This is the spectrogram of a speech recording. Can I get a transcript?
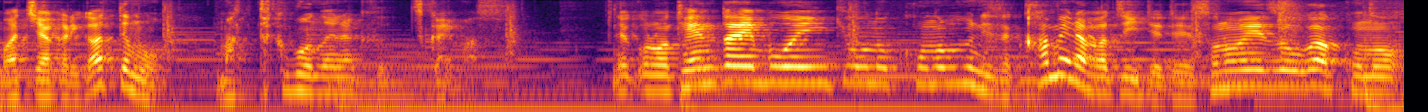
街明かりがあっても全く問題なく使えます。で、この天体望遠鏡のこの部分にですね、カメラがついてて、その映像がこの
